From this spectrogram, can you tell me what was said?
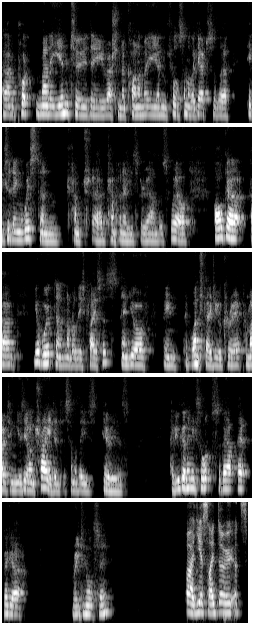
um, put money into the Russian economy and fill some of the gaps of the exiting Western uh, companies around as well. Olga, um, you've worked in a number of these places and you've been at one stage of your career promoting New Zealand trade into some of these areas. Have you got any thoughts about that bigger regional scene? Uh, yes, I do. It's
